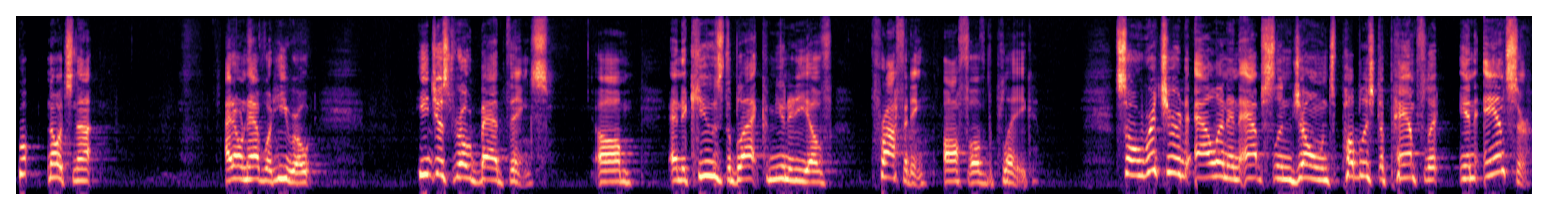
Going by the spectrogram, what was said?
Whoop, no, it's not. I don't have what he wrote. He just wrote bad things um, and accused the black community of profiting off of the plague. So Richard Allen and Absalom Jones published a pamphlet in answer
